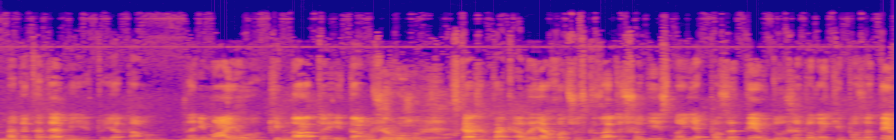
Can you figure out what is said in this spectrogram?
медакадемії, то я там нанімаю кімнату і там живу. Зрозуміло. Скажімо так, але я хочу сказати, що дійсно є позитив, дуже великий позитив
